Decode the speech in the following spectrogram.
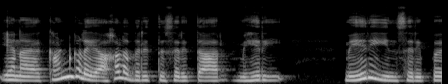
என கண்களை அகல விரித்து சிரித்தார் மேரி. மேரியின் சிரிப்பு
